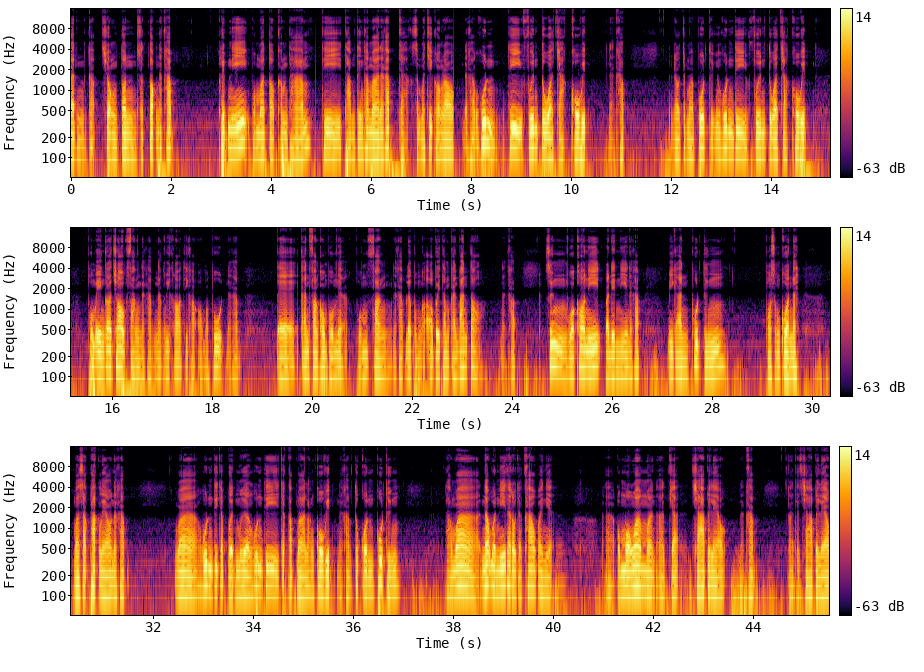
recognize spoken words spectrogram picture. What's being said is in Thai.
กันกับช่องต้นสต็อกนะครับ คลิปนี้ผมมาตอบคำถามที่ถามถึงเข้ามานะครับ จากสมาชิกของเรานะครับ หุ้นที่ฟื้นตัวจากโควิดนะครับ เราจะมาพูดถึงหุ้นที่ฟื้นตัวจากโควิด ผมเองก็ชอบฟังนะครับ นักวิเคราะห์ที่เขาออกมาพูดนะครับ แต่การฟังของผมเนี่ยผมฟังนะครับ แล้วผมก็เอาไปทำการบ้านต่อนะครับ ซึ่งหัวข้อนี้ประเด็นนี้นะครับ มีการพูดถึงพอสมควรนะ มาสักพักแล้วนะครับ ว่าหุ้นที่จะเปิดเมืองหุ้นที่จะกลับมาหลังโควิดนะครับ ทุกคนพูดถึง ถามว่าณวันนี้ถ้าเราจะเข้าไปเนี่ยผมมองว่ามันอาจจะช้าไปแล้วนะครับ อาจจะช้าไปแล้ว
